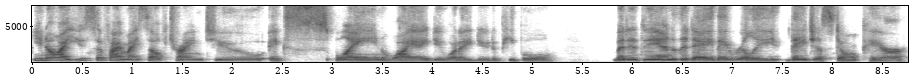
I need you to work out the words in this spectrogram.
You know i used to find myself trying to explain why i do what i do to people but at the end of the day they really they just don't care.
